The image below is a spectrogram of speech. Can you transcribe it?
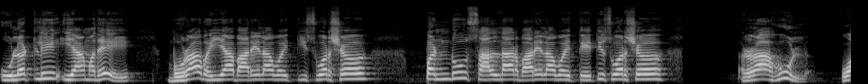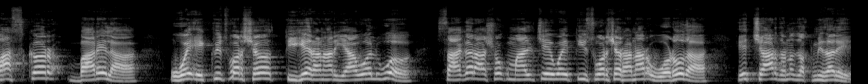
उलटली. यामध्ये भुरा भैया बारेला वय तीस वर्ष पंडू सालदार बारेला वय तेहतीस वर्ष राहुल वास्कर बारेला वय एकवीस वर्ष तिघे राहणार यावल व सागर अशोक मालचे वय तीस वर्ष राहणार वडोदा हे चार जण जखमी झाले.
